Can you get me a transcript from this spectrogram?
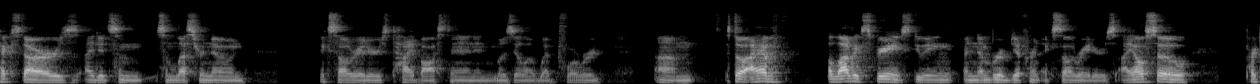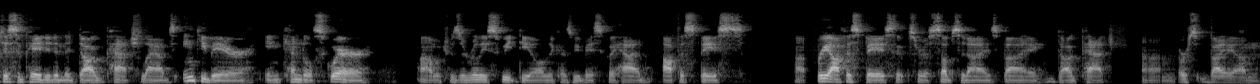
TechStars. I did some some lesser known accelerators, TiE Boston and Mozilla Web Forward. Um, so I have a lot of experience doing a number of different accelerators. I also participated in the Dogpatch Labs incubator in Kendall Square, uh, which was a really sweet deal because we basically had office space, uh, free office space that was sort of subsidized by Dogpatch um, or by um,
